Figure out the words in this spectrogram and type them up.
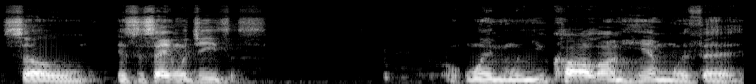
So it's the same with Jesus. When when you call on him with a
